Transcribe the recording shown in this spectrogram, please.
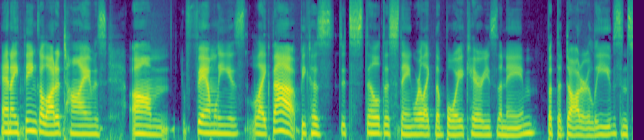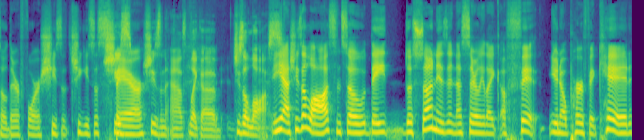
and I think a lot of times. Um families like that because it's still this thing where like the boy carries the name but the daughter leaves and so therefore she's a, she's a She's spare she's an ass like a she's a loss. yeah she's a loss and so they the son isn't necessarily like a fit you know perfect kid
